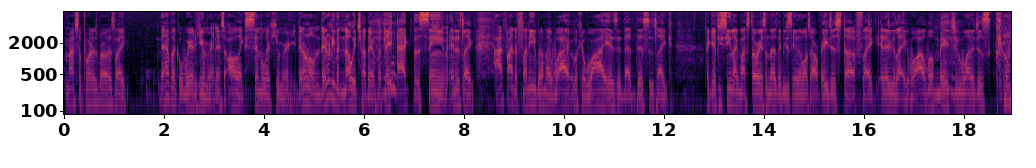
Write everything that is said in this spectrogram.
my supporters, bro, is like. They have like a weird humor, and it's all like similar humor. They don't know, they don't even know each other, but they act the same. And it's like, I find it funny, but I'm like, why? Okay, why is it that this is like, like if you seen like my stories, sometimes they be just saying the most outrageous stuff, like, and it'd be like, wow, what made you want to just come?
